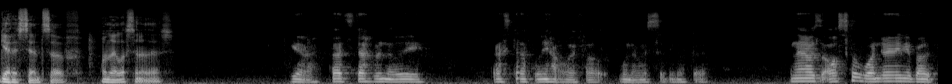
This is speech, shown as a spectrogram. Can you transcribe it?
get a sense of when they listen to this. Yeah, that's definitely that's definitely how I felt when I was sitting with it. And I was also wondering about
